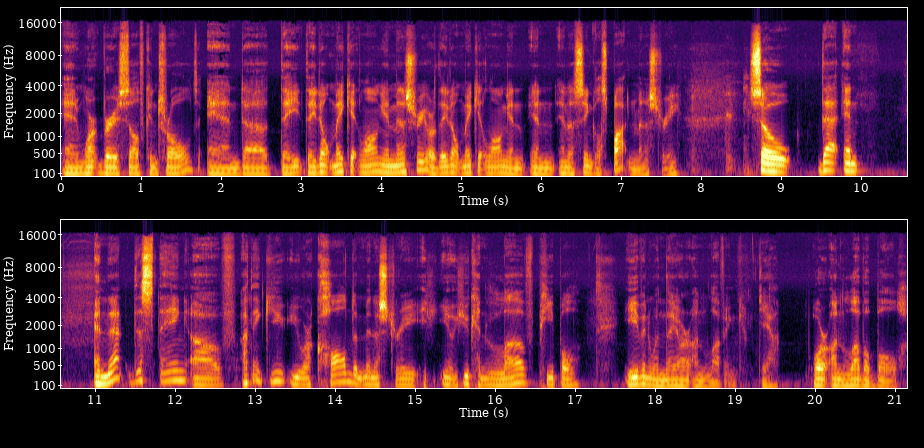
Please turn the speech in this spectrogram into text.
and weren't very self controlled, and uh, they they don't make it long in ministry, or they don't make it long in in in a single spot in ministry. So that and and that this thing of I think you you are called to ministry. You know, you can love people even when they are unloving Yeah. or unlovable.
